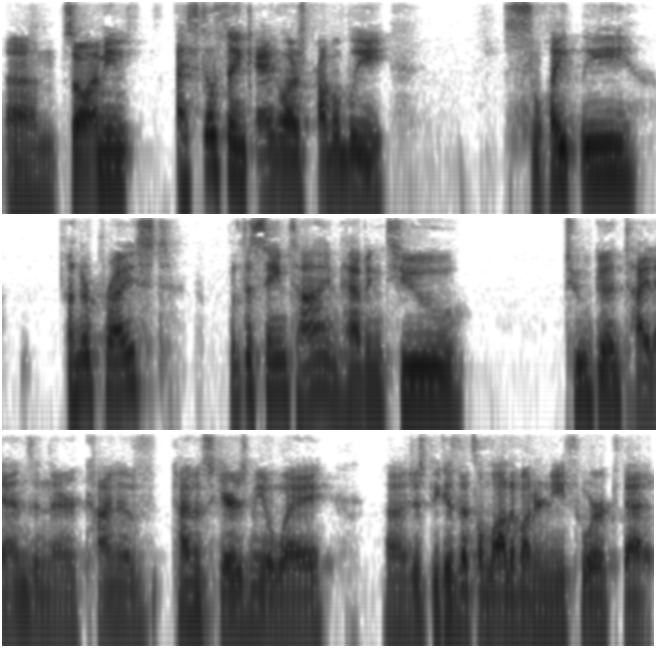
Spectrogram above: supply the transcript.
Um, so, I mean, I still think Agholor's probably slightly underpriced, but at the same time, having two two good tight ends in there kind of kind of scares me away, uh, just because that's a lot of underneath work that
